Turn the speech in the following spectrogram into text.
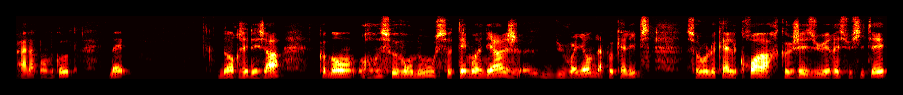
à la Pentecôte, mais d'ores et déjà, comment recevons-nous ce témoignage du voyant de l'Apocalypse selon lequel croire que Jésus est ressuscité,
